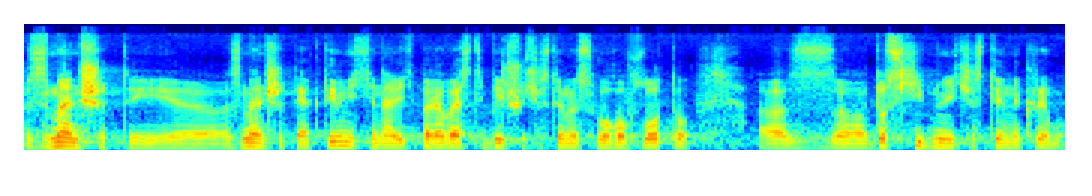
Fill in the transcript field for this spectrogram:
зменшити, е, зменшити активність і навіть перевести більшу частину свого флоту а, з, до східної частини Криму.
